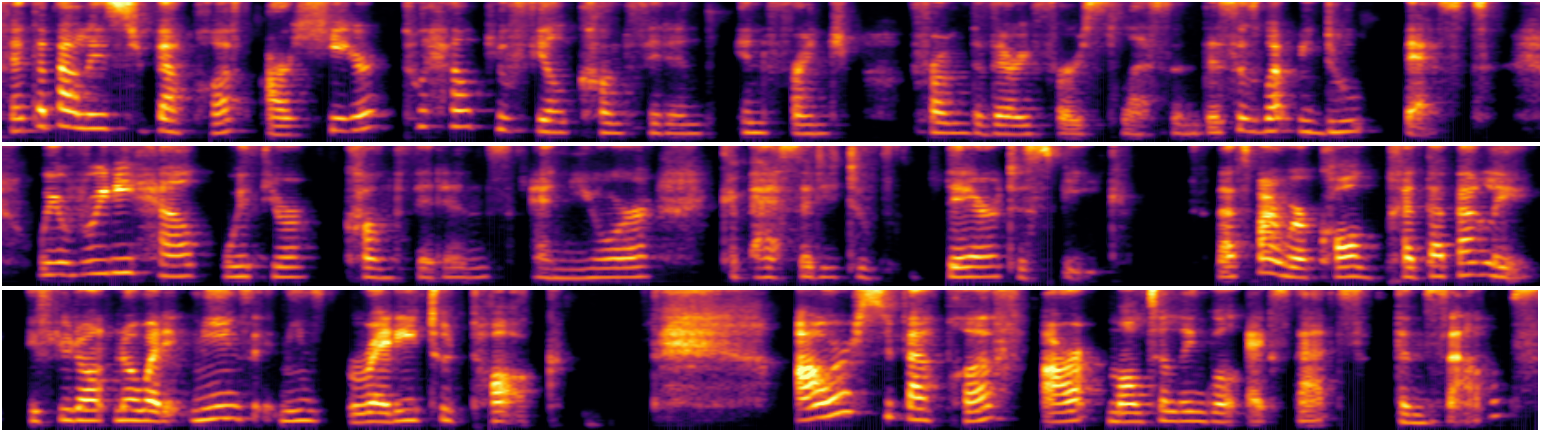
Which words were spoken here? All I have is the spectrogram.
Prêt à parler Super Prof are here to help you feel confident in French from the very first lesson. This is what we do best. We really help with your confidence and your capacity to dare to speak. That's why we're called prêt à parler. If you don't know what it means, it means ready to talk. Our super prof are multilingual expats themselves.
